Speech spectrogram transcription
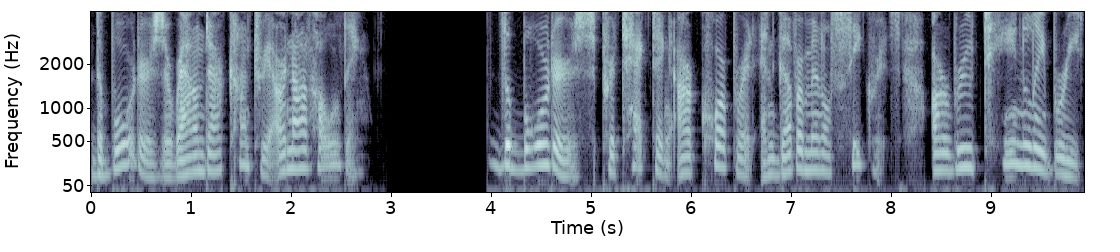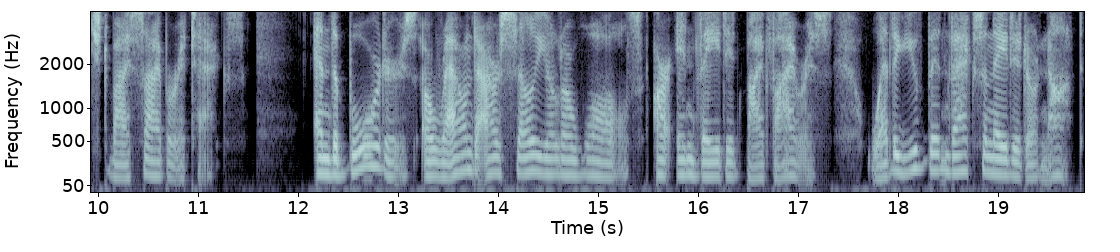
The borders around our country are not holding. The borders protecting our corporate and governmental secrets are routinely breached by cyber attacks and the borders around our cellular walls are invaded by virus, whether you've been vaccinated or not.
